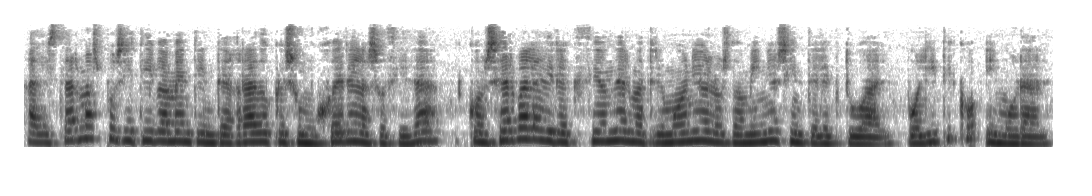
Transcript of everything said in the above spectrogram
Al estar más positivamente integrado que su mujer en la sociedad, conserva la dirección del matrimonio en los dominios intelectual, político y moral.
